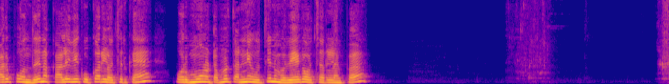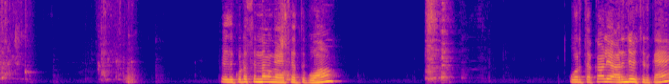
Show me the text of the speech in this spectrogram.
பருப்பு வந்து நான் கழுவி குக்கரில் வச்சுருக்கேன். ஒரு மூணு டம்ளர் தண்ணி ஊற்றி நம்ம வேக வச்சிடலாம் இப்போ. இப்போ இது கூட சின்ன வெங்காயம் சேர்த்துக்குவோம். ஒரு தக்காளி அரிஞ்சு வச்சுருக்கேன்.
